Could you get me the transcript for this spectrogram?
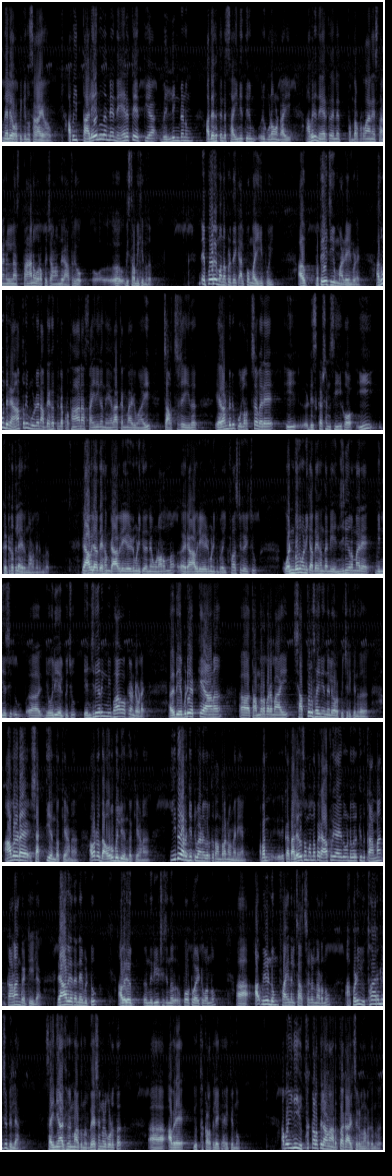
നിലയുറപ്പിക്കുന്ന സഹായമാകും അപ്പോൾ ഈ തലേന്ന് തന്നെ നേരത്തെ എത്തിയ വെല്ലിംഗ്ടണും അദ്ദേഹത്തിന്റെ സൈന്യത്തിനും ഒരു ഗുണമുണ്ടായി. അവർ നേരത്തെ തന്നെ തന്ത്രപ്രധാന സ്ഥാനങ്ങളിൽ സ്ഥാനം ഉറപ്പിച്ചാണ് അന്ന് രാത്രി വിശ്രമിക്കുന്നത്. നെപ്പോളിയൻ വന്നപ്പോഴത്തേക്ക് അല്പം വൈകിപ്പോയി. അത് പ്രത്യേകിച്ച് ഈ മഴയും കൂടെ. അതുകൊണ്ട് രാത്രി മുഴുവൻ അദ്ദേഹത്തിന്റെ പ്രധാന സൈനിക നേതാക്കന്മാരുമായി ചർച്ച ചെയ്ത് ഏതാണ്ട് ഒരു പുലർച്ചെ വരെ ഈ ഡിസ്കഷൻസ് ഈ ഹോ ഈ കെട്ടിടത്തിലായിരുന്നു നടന്നിരുന്നത്. രാവിലെ അദ്ദേഹം രാവിലെ ഏഴ് മണിക്ക് തന്നെ ഉണർന്ന് രാവിലെ ഏഴ് മണിക്ക് ബ്രേക്ക്ഫാസ്റ്റ് കഴിച്ചു. ഒൻപത് മണിക്ക് അദ്ദേഹം തന്റെ എഞ്ചിനീയർമാരെ വിന്യസി ജോലി ഏൽപ്പിച്ചു. എഞ്ചിനീയറിംഗ് വിഭാഗമൊക്കെ ഉണ്ട് അവിടെ അതായത് എവിടെയൊക്കെയാണ് തന്ത്രപരമായി ശത്രു സൈന്യം നിലയുറപ്പിച്ചിരിക്കുന്നത്? അവരുടെ ശക്തി എന്തൊക്കെയാണ്? അവരുടെ ദൗർബല്യം എന്തൊക്കെയാണ്? ഇത് അറിഞ്ഞിട്ട് വേണം ഇവർക്ക് തന്ത്രങ്ങൾ മെനയാൻ. അപ്പം തലേദിവസം വന്നപ്പോൾ രാത്രി ആയതുകൊണ്ട് ഇവർക്ക് ഇത് കാണാൻ കാണാൻ പറ്റിയില്ല. രാവിലെ തന്നെ വിട്ടു. അവർ നിരീക്ഷിച്ച് റിപ്പോർട്ടുമായിട്ട് വന്നു. വീണ്ടും ഫൈനൽ ചർച്ചകൾ നടന്നു. അപ്പോഴും യുദ്ധം ആരംഭിച്ചിട്ടില്ല. സൈന്യാധിപന്മാർക്ക് നിർദ്ദേശങ്ങൾ കൊടുത്ത് അവരെ യുദ്ധക്കളത്തിലേക്ക് അയക്കുന്നു. അപ്പോൾ ഇനി യുദ്ധക്കളത്തിലാണ് അടുത്ത കാഴ്ചകൾ നടക്കുന്നത്.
